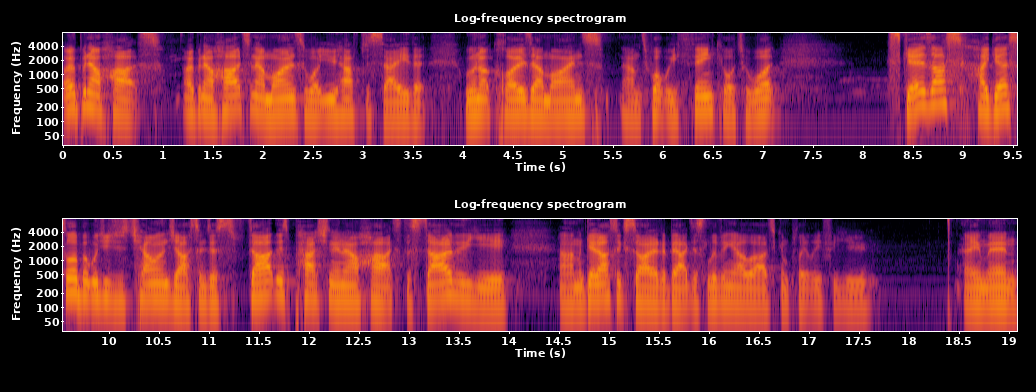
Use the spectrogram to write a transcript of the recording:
open our hearts, open our hearts and our minds to what you have to say, that we will not close our minds um, to what we think or to what scares us, I guess, Lord, but would you just challenge us and just start this passion in our hearts at the start of the year um, and get us excited about just living our lives completely for you. Amen.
